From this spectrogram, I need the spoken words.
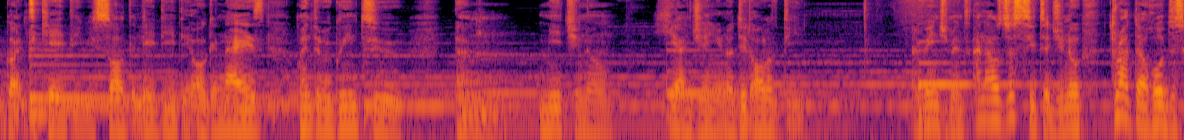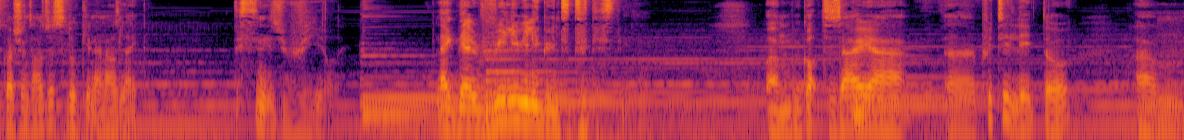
We got into KD. We saw the lady. They organized when they were going to um, meet. You know, he and Jane. You know, did all of the arrangements. And I was just seated. You know, throughout the whole discussions, I was just looking and I was like, this thing is real. Like they're really, really going to do this thing. Um, we got to Zaria uh, pretty late though. Um,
